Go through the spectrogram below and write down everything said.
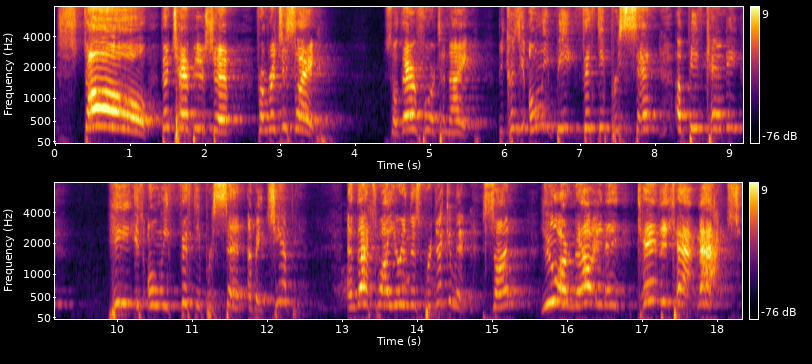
stole the championship from Richie Slade. So therefore tonight, because he only beat 50% of Beef Candy, he is only 50% of a champion. And that's why you're in this predicament, son. You are now in a candy cap match.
